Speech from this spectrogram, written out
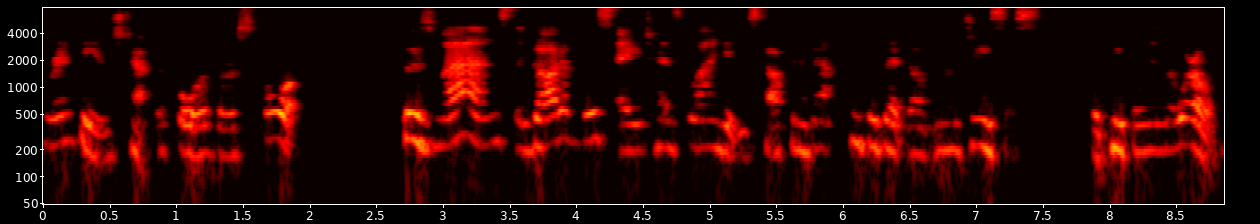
Corinthians chapter 4 verse 4. Whose minds the God of this age has blinded. He's talking about people that don't know Jesus, the people in the world,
